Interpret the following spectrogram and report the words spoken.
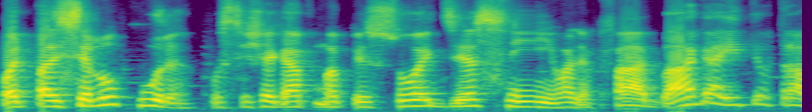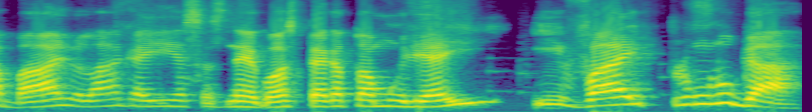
pode parecer loucura você chegar para uma pessoa e dizer assim: olha, Fábio, larga aí teu trabalho, larga aí esses negócios, pega tua mulher e, e vai para um lugar.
